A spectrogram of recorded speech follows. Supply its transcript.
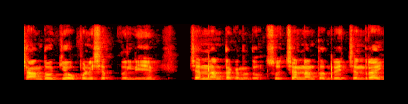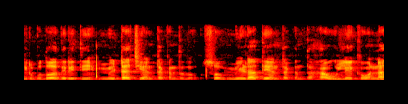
ಚಾಂದೋಗ್ಯ ಉಪನಿಷತ್ತಲ್ಲಿ ಚನ್ ಅಂತಕ್ಕಂಥದ್ದು. ಸೊ ಚನ್ ಅಂತಂದರೆ ಚಂದ್ರ ಆಗಿರ್ಬೋದು, ಅದೇ ರೀತಿ ಮಿಟಾಚಿ ಅಂತಕ್ಕಂಥದ್ದು. ಸೊ ಮಿಡತಿ ಅಂತಕ್ಕಂತಹ ಉಲ್ಲೇಖವನ್ನು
